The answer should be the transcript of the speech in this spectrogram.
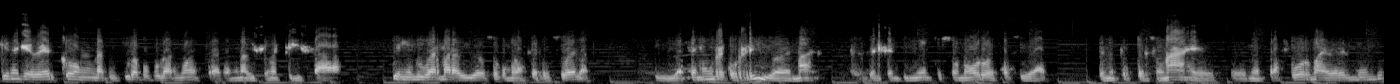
tiene que ver con la cultura popular nuestra, con una visión estilizada, en un lugar maravilloso como la Cerrezuela y hacemos un recorrido además del sentimiento sonoro de esta ciudad, de nuestros personajes, de nuestra forma de ver el mundo,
